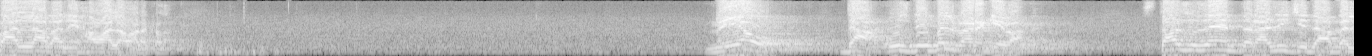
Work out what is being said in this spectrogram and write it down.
په الله باندې حواله ورکړه نو یو دا اوس دی بل ورکه وا ستاسو ذهن ترازی چې دا بل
